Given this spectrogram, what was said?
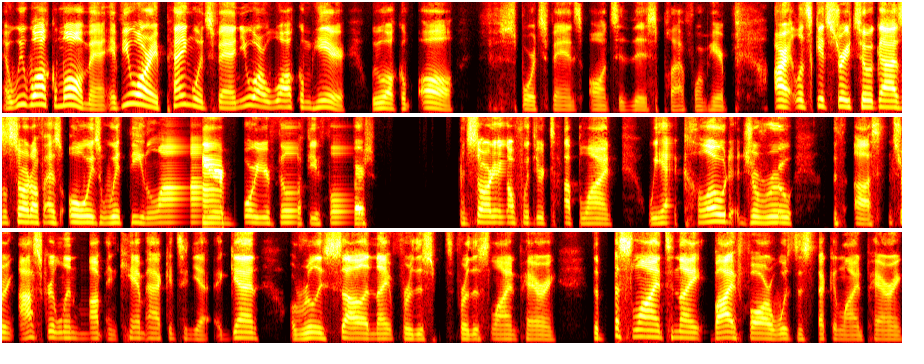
And we welcome all, man. If you are a Penguins fan, you are welcome here. We welcome all sports fans onto this platform here. All right, let's get straight to it, guys. Let's start off as always with the line for your Philadelphia Flyers. And starting off with your top line, we had Claude Giroux with uh, centering Oskar Lindblom and Cam Atkinson yet again. A really solid night for this for this line pairing. The best line tonight by far was the second line pairing.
